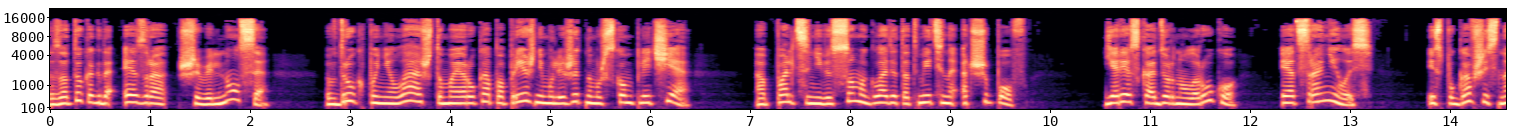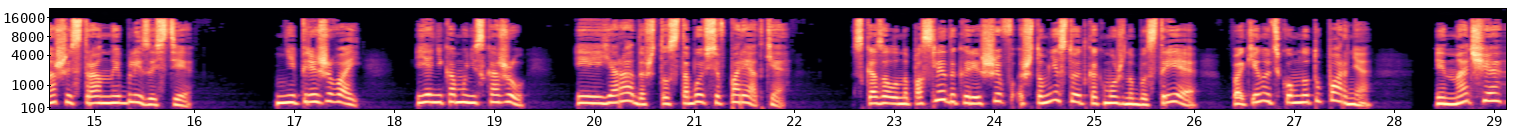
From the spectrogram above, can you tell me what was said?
Зато когда Эзра шевельнулся, вдруг поняла, что моя рука по-прежнему лежит на мужском плече, а пальцы невесомо гладят отметины от шипов. Я резко одернула руку и отстранилась, испугавшись нашей странной близости. «Не переживай, я никому не скажу, и я рада, что с тобой все в порядке», сказала напоследок решив, что мне стоит как можно быстрее покинуть комнату парня. Иначе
